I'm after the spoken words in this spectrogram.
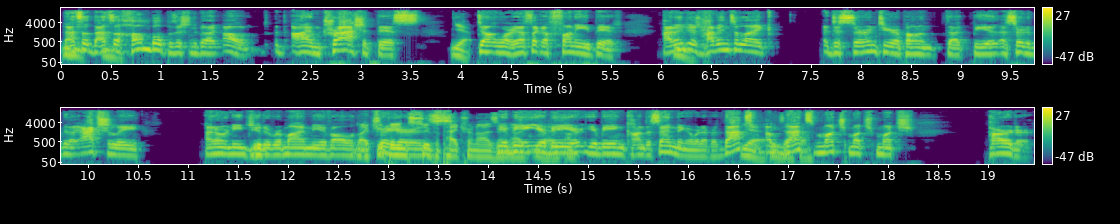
That's mm-hmm, a that's a mm-hmm. humble position to be like, oh, I'm trash at this. Yeah, Don't worry. That's like a funny bit. Having mm. to having to like discern to your opponent, like be assertive, be like, actually, I don't need you to remind me of all of like my you're being super patronizing. You're being I- you're yeah, being you're, you're being condescending or whatever. That's Yeah, um, that's much much much harder.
